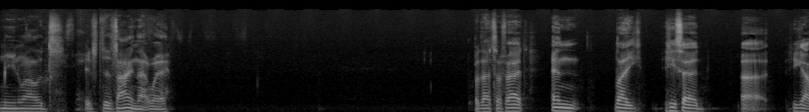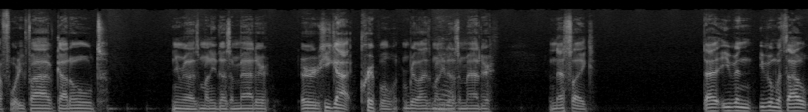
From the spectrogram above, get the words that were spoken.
Meanwhile, it's it's designed that way. But that's a fact. And like he said, uh, he got forty five, got old, and realized money doesn't matter, or he got crippled and realized money Yeah. doesn't matter, and that's like that. Even even without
